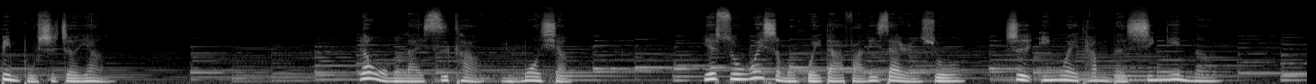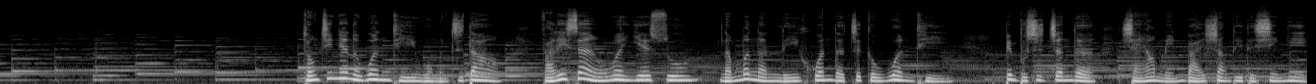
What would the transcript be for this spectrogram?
并不是这样。”让我们来思考与默想：耶稣为什么回答法利赛人说是因为他们的心硬呢？从今天的问题，我们知道法利赛人问耶稣。能不能离婚的这个问题，并不是真的想要明白上帝的心意，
